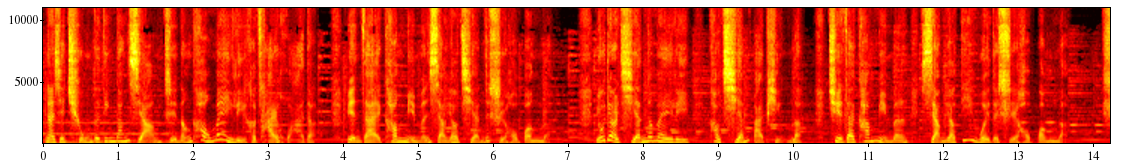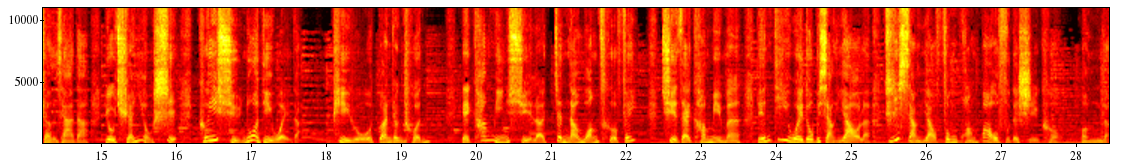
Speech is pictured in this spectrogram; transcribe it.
那些穷的叮当响，只能靠魅力和才华的，便在康敏们想要钱的时候崩了；有点钱的魅力，靠钱摆平了，却在康敏们想要地位的时候崩了。剩下的有权有势，可以许诺地位的，譬如段正淳。给康敏许了镇南王侧妃，却在康敏们连地位都不想要了，只想要疯狂报复的时刻崩了。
